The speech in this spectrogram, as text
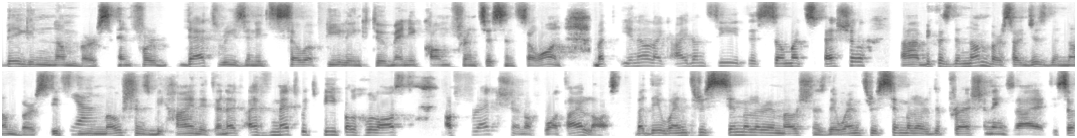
big in numbers. And for that reason it's so appealing to many conferences and so on. But you know like i don't see it as so much special uh, because the numbers are just the numbers it's yeah. the emotions behind it and I've, I've met with people who lost a fraction of what i lost but they went through similar emotions they went through similar depression anxiety so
